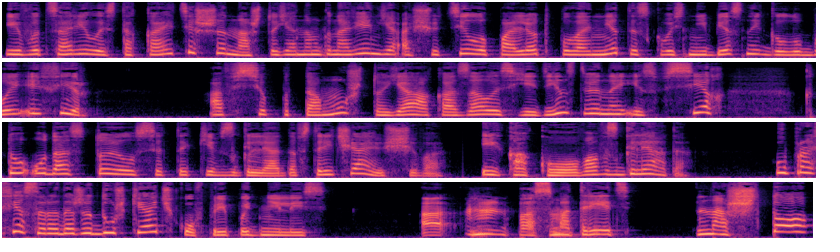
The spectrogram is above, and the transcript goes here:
и воцарилась такая тишина, что я на мгновение ощутила полет планеты сквозь небесный голубой эфир. А все потому, что я оказалась единственной из всех, кто удостоился таки взгляда встречающего. И какого взгляда? У профессора даже дужки очков приподнялись. «А посмотреть на что?»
